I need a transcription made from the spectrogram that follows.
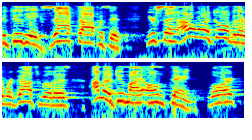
to do the exact opposite. You're saying, I don't want to go over there where God's will is. I'm going to do my own thing. Lord,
